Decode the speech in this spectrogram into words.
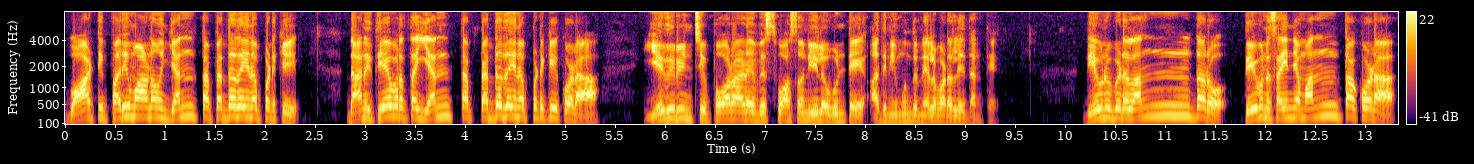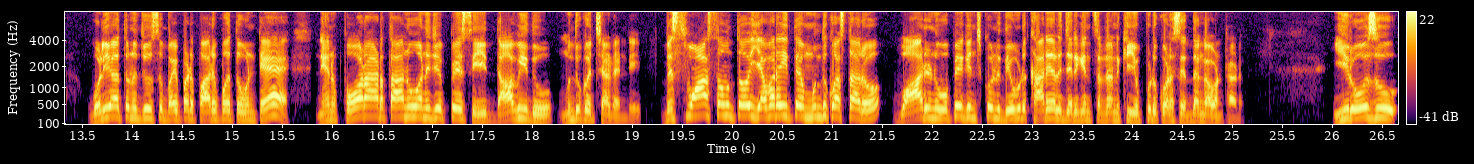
వాటి పరిమాణం ఎంత పెద్దదైనప్పటికీ దాని తీవ్రత ఎంత పెద్దదైనప్పటికీ కూడా ఎదిరించి పోరాడే విశ్వాసం నీలో ఉంటే అది నీ ముందు నిలబడలేదంతే. దేవుని బిడ్డలందరూ దేవుని సైన్యం అంతా కూడా గొలియాతును చూసి భయపడి పారిపోతూ ఉంటే నేను పోరాడతాను అని చెప్పేసి దావీదు ముందుకొచ్చాడండి. విశ్వాసంతో ఎవరైతే ముందుకొస్తారో వారిని ఉపయోగించుకొని దేవుడు కార్యాలు జరిగించడానికి ఎప్పుడు కూడా సిద్ధంగా ఉంటాడు. ఈరోజు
